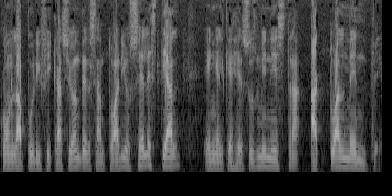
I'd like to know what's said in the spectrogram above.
con la purificación del santuario celestial en el que Jesús ministra actualmente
